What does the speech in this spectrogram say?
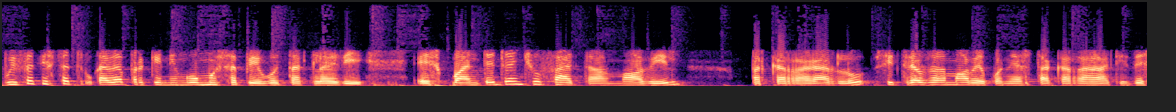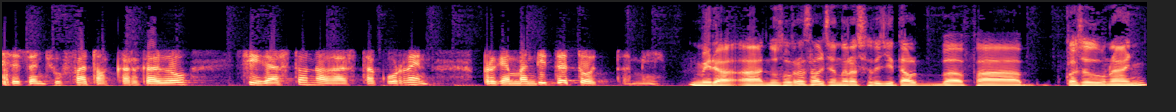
vull fer aquesta trucada perquè ningú m'ho s'ha pogut aclarir. És quan tens enxufat el mòbil per carregar-lo, si treus el mòbil quan ja està carregat i deixes enxufat el carregador, si gasta o no gasta corrent. Perquè m'han dit de tot, a mi. Mira, eh, nosaltres a la Generació Digital va- fa cosa d'un any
